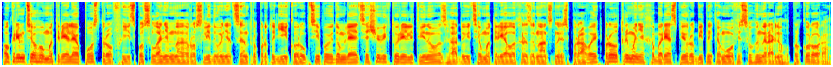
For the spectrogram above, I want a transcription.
Окрім цього, в матеріалі апостроф із посиланням на розслідування центру протидії корупції повідомляється, що Вікторія Літвінова згадується в матеріалах резонансної справи про отримання хабаря співробітниками офісу генерального прокурора.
